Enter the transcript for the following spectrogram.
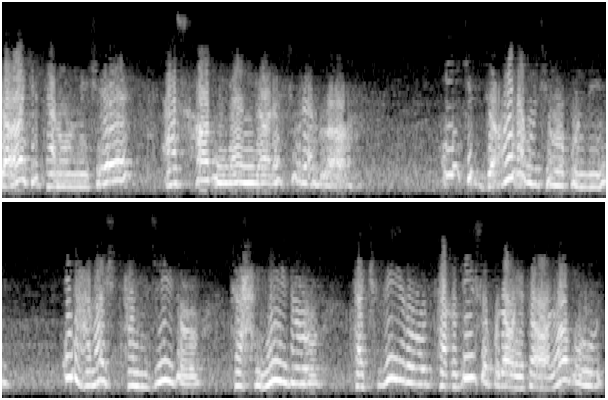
دعا که تموم میشه اصحاب میگن یا رسول الله؟ این که دعا نبود که ما خوندیم این همش تمجید و تحمید و تکبیر و تقدیس خدای تعالی بود.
